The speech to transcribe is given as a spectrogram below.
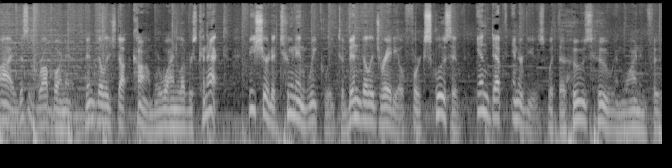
Hi, this is Rob Barnett, VinVillage.com, where wine lovers connect. Be sure to tune in weekly to Vin Village Radio for exclusive, in depth interviews with the who's who in wine and food.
